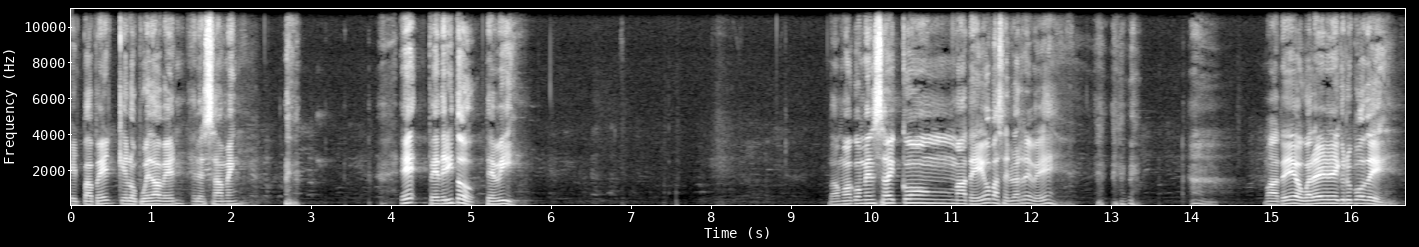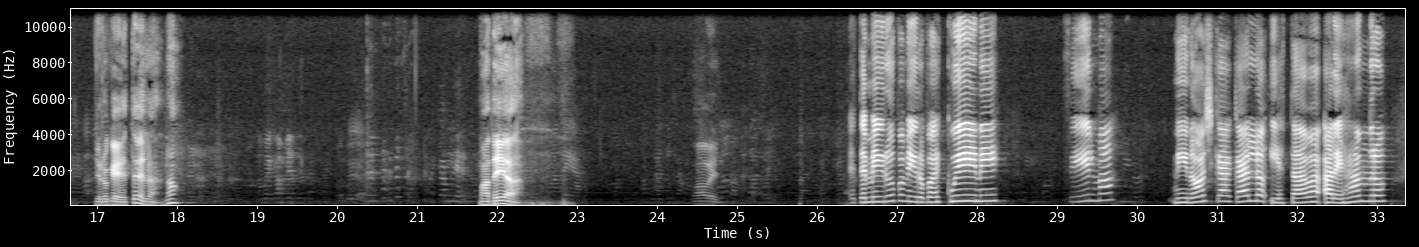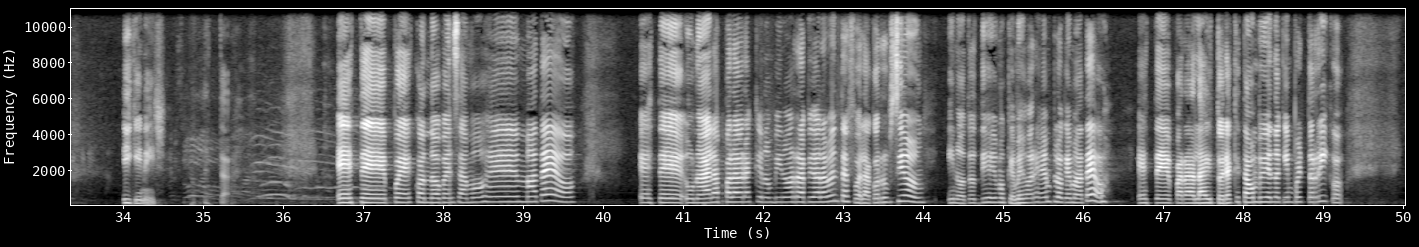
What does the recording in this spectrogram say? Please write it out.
el papel que lo pueda ver, el examen. eh, Pedrito, te vi. Vamos a comenzar con Mateo para hacerlo al revés. Mateo, ¿cuál es el grupo D? Yo creo que es este, ¿verdad? ¿No? Matea. Este es mi grupo, mi grupo es Queenie, Silma, Ninochka, Carlos y estaba Alejandro y Kinish. Este, pues cuando pensamos en Mateo, este, una de las palabras que nos vino rápido a la mente fue la corrupción y nosotros dijimos que mejor ejemplo que Mateo este, para las historias que estamos viviendo aquí en Puerto Rico.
